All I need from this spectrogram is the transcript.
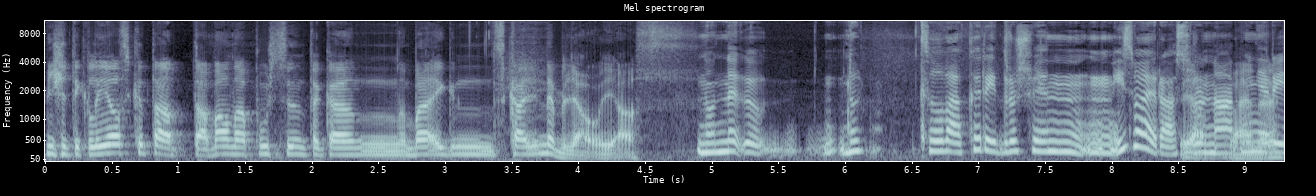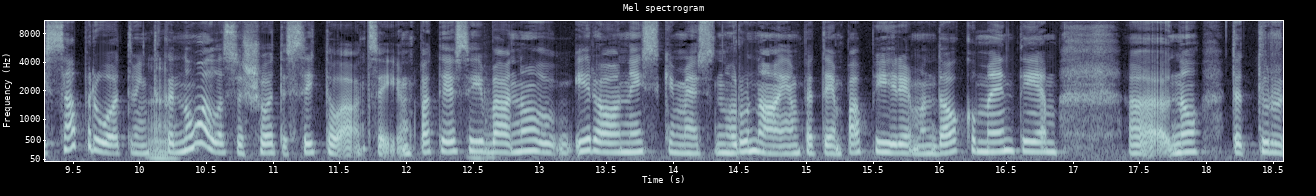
Viņš ir tik liels, ka tā, tā melnā puse tā kā nu, baigi skaļi nebļaujās. Nu, ne, nu, cilvēki arī droši vien izvairās Jā, runāt. Viņi arī saprot, viņi nolasa šo situāciju. Un patiesībā, nu, ironiski mēs nu, runājam par tiem papīriem un dokumentiem. Uh, nu, tad tur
